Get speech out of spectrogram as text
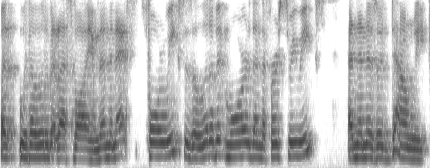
but with a little bit less volume. Then the next four weeks is a little bit more than the first three weeks. And then there's a down week.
